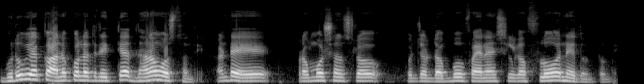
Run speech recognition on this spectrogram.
గురువు యొక్క అనుకూలత రీత్యా ధనం వస్తుంది. అంటే ప్రమోషన్స్లో కొంచెం డబ్బు ఫైనాన్షియల్గా ఫ్లో అనేది ఉంటుంది.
